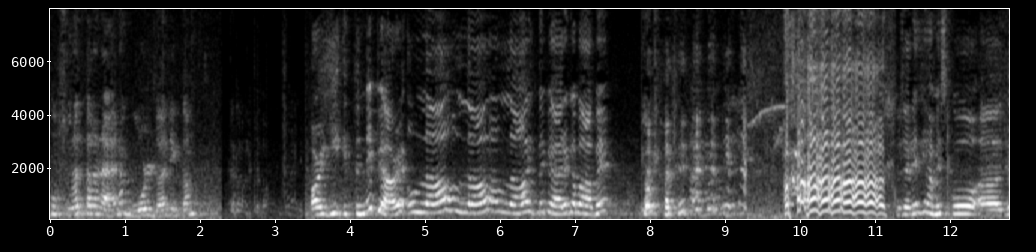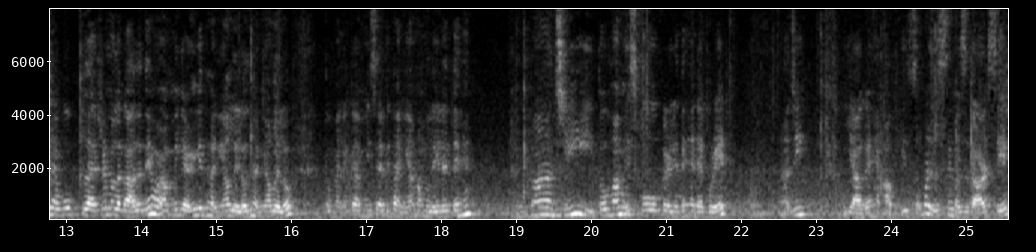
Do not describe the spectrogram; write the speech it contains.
खूबसूरत कलर आया ना गोल्डन एकदम। और ये इतने प्यारे, अल्लाह अल्लाह अल्लाह, इतने प्यारे कबाब हैं? तो चलिए जी, हम इसको जो है वो प्लेटर में लगा देते हैं और अम्मी कह रही है धनिया ले लो, धनिया ले लो। तो मैंने कहा, अम्मी से अभी धनिया हम ले लेते हैं। हाँ जी तो हम इसको कर लेते हैं डेकोरेट हाँ जी, ये आ गए हैं आपके ज़बरदस्त से मज़ेदार से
